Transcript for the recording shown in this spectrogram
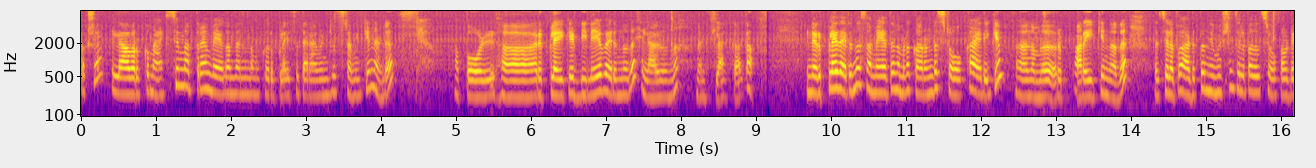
പക്ഷേ എല്ലാവർക്കും മാക്സിമം അത്രയും വേഗം തന്നെ നമുക്ക് റിപ്ലൈസ് തരാൻ വേണ്ടി ശ്രമിക്കുന്നുണ്ട്. അപ്പോൾ റിപ്ലൈക്ക് ഡിലേ വരുന്നത് എല്ലാവരും ഒന്ന് മനസ്സിലാക്കുക കേട്ടോ പിന്നെ റിപ്ലൈ തരുന്ന സമയത്ത് നമ്മുടെ കറണ്ട് സ്റ്റോക്ക് ആയിരിക്കും നമ്മൾ അറിയിക്കുന്നത്. ചിലപ്പോൾ അടുത്ത നിമിഷം ചിലപ്പോൾ അത് സ്റ്റോക്ക് ഔട്ട്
